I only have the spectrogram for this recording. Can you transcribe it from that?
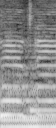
pretending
